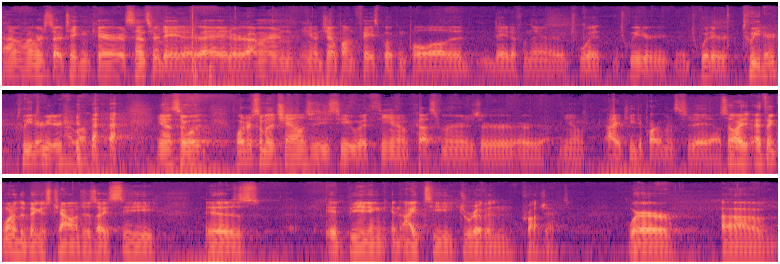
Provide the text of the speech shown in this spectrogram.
I'm, I'm gonna start taking care of sensor data, right? Or I'm gonna, you know, jump on Facebook and pull all the data from there, or twit, Twitter, Twitter, Tweeter, tweeter. Tweeter. I love it. you know, so what what are some of the challenges you see with you know customers or, or you know IT departments today? So I. I think one of the biggest challenges I see is it being an IT-driven project, where um,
